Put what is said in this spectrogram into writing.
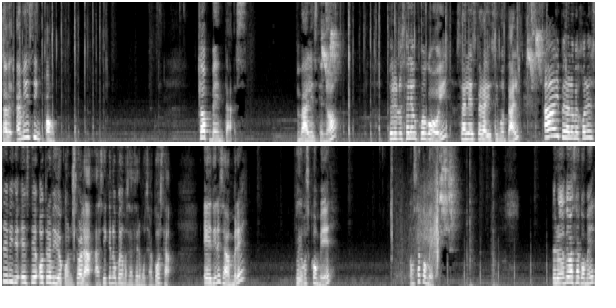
A ver, Amazing On. Top ventas. Vale, este no. Pero no sale un juego hoy. Sale esperadísimo tal. Ay, pero a lo mejor es de, es de otra videoconsola. Así que no podemos hacer mucha cosa. Eh, ¿Tienes hambre? ¿Podemos comer? Vamos a comer. ¿Pero dónde vas a comer?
